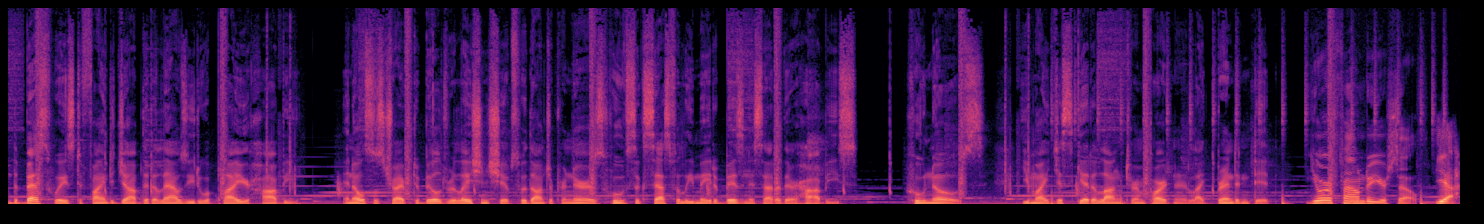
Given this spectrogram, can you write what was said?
The best way is to find a job that allows you to apply your hobby and also strive to build relationships with entrepreneurs who've successfully made a business out of their hobbies. Who knows? You might just get a long term partner like Brendan did. You're a founder yourself. Yeah.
